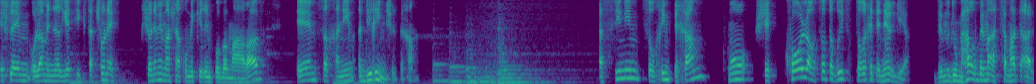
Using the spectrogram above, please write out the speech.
יש להם עולם אנרגטי קצת שונה. שונה ממה שאנחנו מכירים פה במערב, הם צרכנים אדירים של פחם. הסינים צורכים פחם כמו שכל ארצות הברית צורכת אנרגיה, ומדובר במעצמת על.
